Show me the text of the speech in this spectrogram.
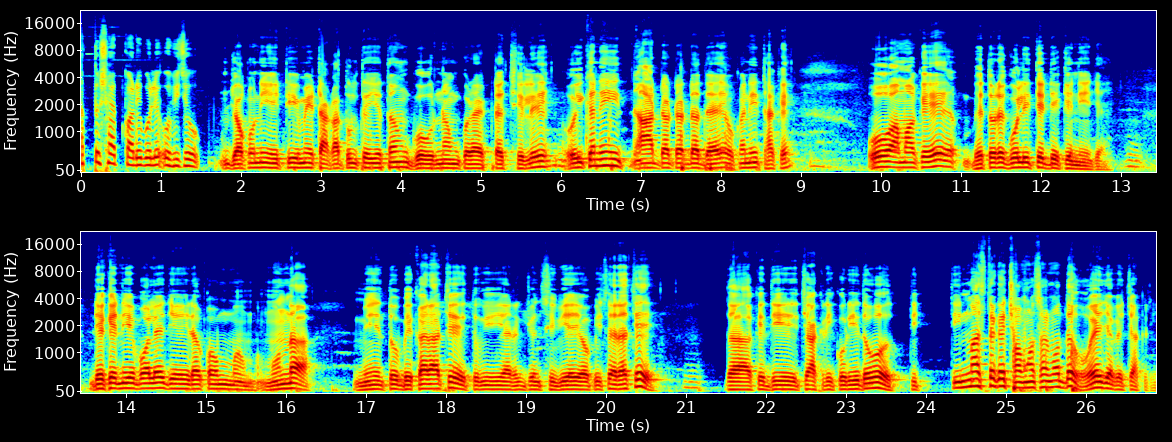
আত্মসাৎ করে বলে অভিযোগ। যখনই এটিএমে টাকা তুলতে যেতাম, গৌর নাম করা একটা ছেলে, ওইখানেই আড্ডা টাড্ডা দেয়, ওখানেই থাকে। ও আমাকে ভেতরে গলিতে ডেকে নিয়ে যায়। ডেকে নিয়ে বলে যে, এরকম মন্দা, মেয়ে তো বেকার আছে, তুমি আর একজন সিবিআই অফিসার আছে, তাকে দিয়ে চাকরি করিয়ে দেবো। তিন মাস থেকে ছ মাসের মধ্যে হয়ে যাবে চাকরি।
